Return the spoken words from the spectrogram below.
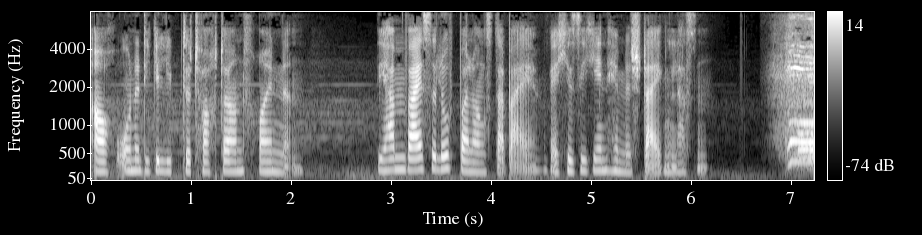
auch ohne die geliebte Tochter und Freundin. Sie haben weiße Luftballons dabei, welche sie gen Himmel steigen lassen. Hoch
